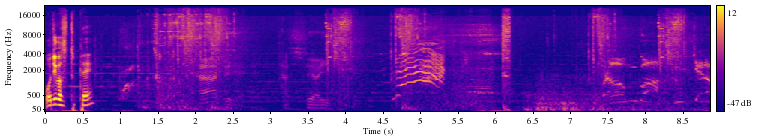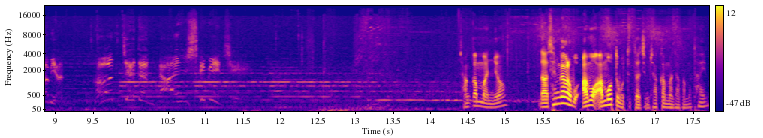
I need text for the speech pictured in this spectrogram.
어디 가서 투패? 잠깐만요. 나 생각을 못, 아무, 아무것도 못했다 지금. 잠깐만 잠깐만 타임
